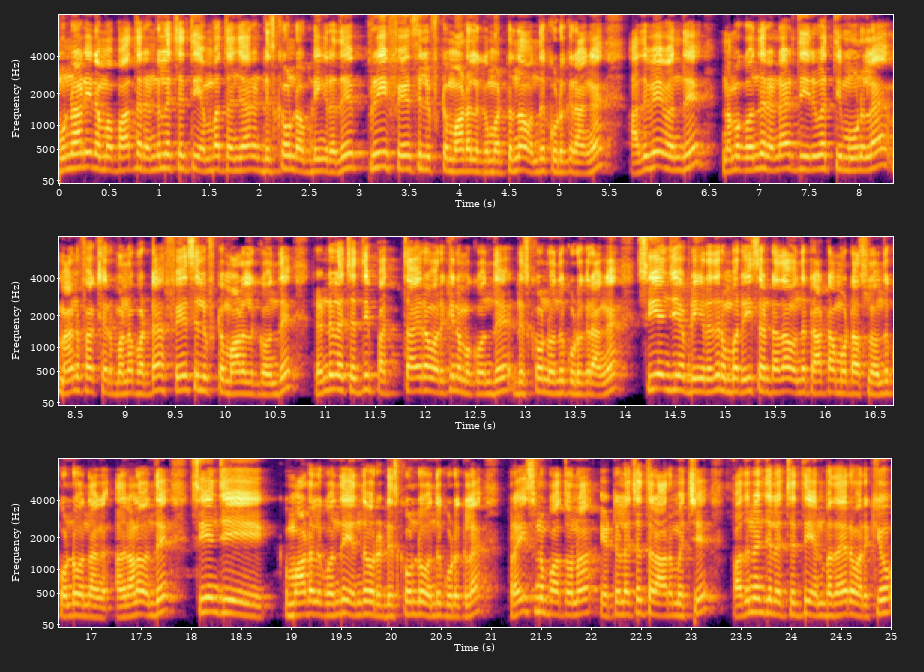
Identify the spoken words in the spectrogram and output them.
முன்னாடி நம்ம பார்த்த ரெண்டு லட்சத்தி எண்பத்தஞ்சாயிரம் டிஸ்கவுண்ட் அப்படிங்கிறது ப்ரீ ஃபேஸ் லிஃப்ட் மாடலுக்கு மட்டும்தான் வந்து கொடுக்குறாங்க. அதுவே வந்து நமக்கு வந்து ரெண்டாயிரத்தி இருபத்தி மூணில் மேனுஃபேக்சர் பண்ணப்பட்ட ஃபேஸ் லிஃப்ட் மாடலுக்கு வந்து ரெண்டு லட்சத்தி பத்தாயிரம் வரைக்கும் நமக்கு வந்து டிஸ்கவுண்ட் வந்து கொடுக்குறாங்க. சிஎன்ஜி அப்படிங்கிறது ரொம்ப ரீசெண்டாக தான் வந்து டாடா மோட்டார்ஸில் வந்து கொண்டு வந்தாங்க. அதனால் வந்து சிஎன்ஜி மாடலுக்கு வந்து எந்த ஒரு டிஸ்கவுண்ட்டும் வந்து கொடுக்கல. ப்ரைஸ்னு பார்த்தோன்னா எட்டு லட்சத்தில் ஆரம்பித்து பதினஞ்சு லட்சத்தி எண்பதாயிரம் வரைக்கும்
